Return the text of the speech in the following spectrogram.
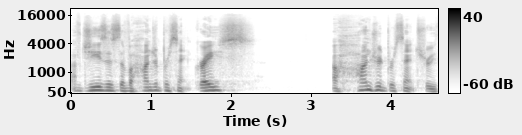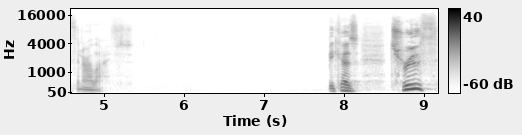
of Jesus of 100% grace, 100% truth in our lives. Because truth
